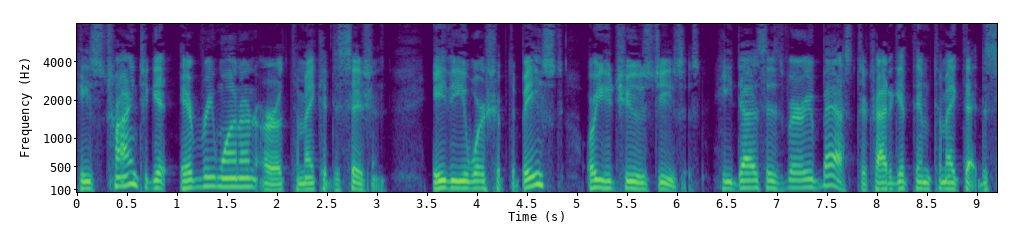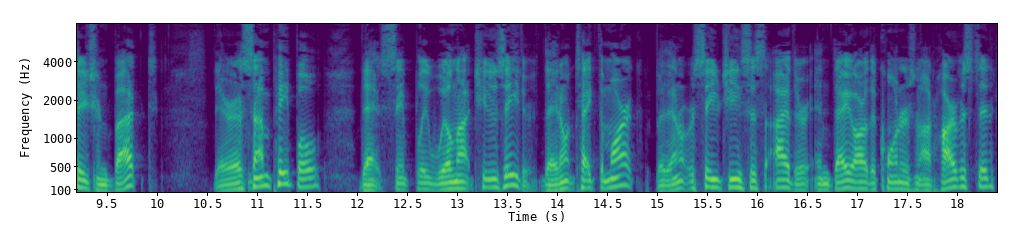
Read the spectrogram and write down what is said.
He's trying to get everyone on earth to make a decision. Either you worship the beast or you choose Jesus. He does his very best to try to get them to make that decision, but there are some people that simply will not choose either. They don't take the mark, but they don't receive Jesus either, and they are the corners not harvested.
